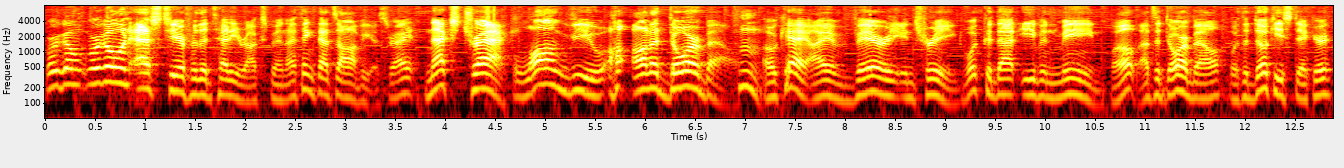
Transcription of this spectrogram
we're going we're going S tier for the Teddy Ruxpin. I think that's obvious, right? Next track, Longview on a doorbell. Hmm. Okay, I am very intrigued. What could that even mean? Well, that's a doorbell with a Dookie sticker.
